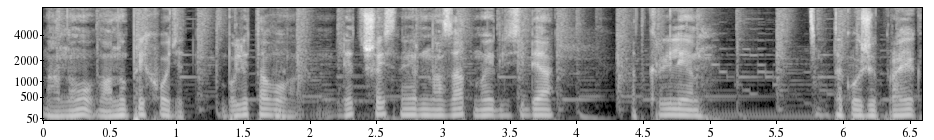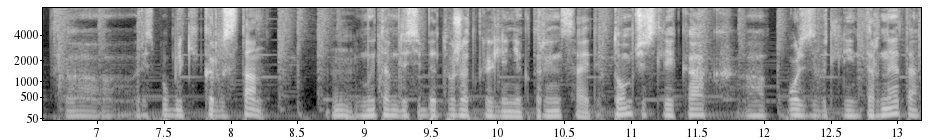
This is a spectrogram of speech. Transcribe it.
оно, оно приходит. Более того, лет шесть, наверное, назад мы для себя открыли такой же проект э, Республики Кыргызстан. Mm. И мы там для себя тоже открыли некоторые инсайты, в том числе как э, пользователи интернета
